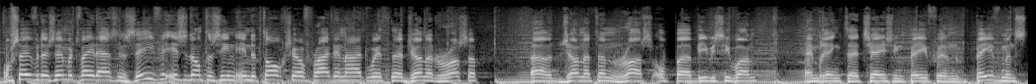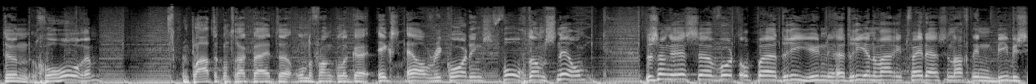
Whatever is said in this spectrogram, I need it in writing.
Op 7 december 2007 is ze dan te zien in de talkshow Friday Night with eh, Jonathan Ross, eh, Jonathan Ross op eh, BBC One. En brengt eh, Chasing Pavements ten gehoren. Een platencontract bij het eh, onafhankelijke XL Recordings volgt dan snel. De zangeres eh, wordt op eh, 3, juni, eh, 3 januari 2008 in BBC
